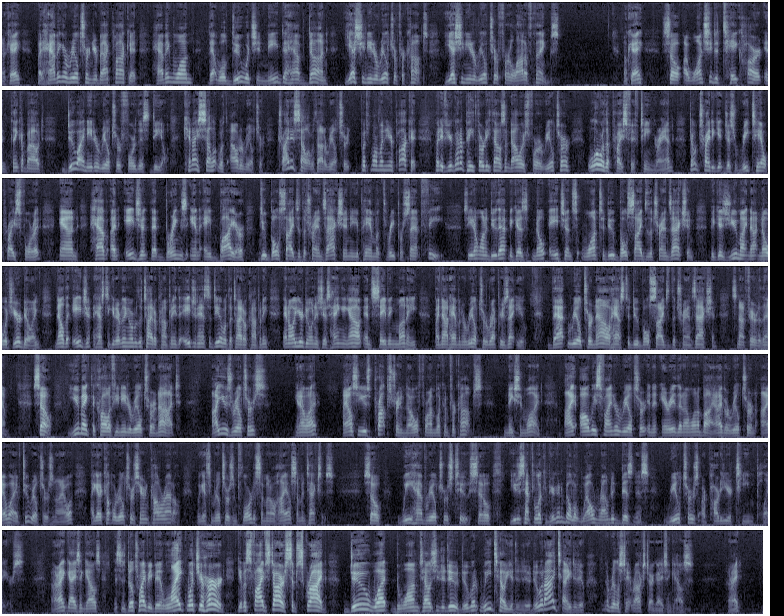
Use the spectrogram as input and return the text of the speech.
Okay? But having a realtor in your back pocket, having one that will do what you need to have done, yes, you need a realtor for comps. Yes, you need a realtor for a lot of things. Okay? So I want you to take heart and think about do I need a realtor for this deal? Can I sell it without a realtor? Try to sell it without a realtor. It puts more money in your pocket. But if you're going to pay $30,000 for a realtor, lower the price 15 grand. Don't try to get just retail price for it and have an agent that brings in a buyer do both sides of the transaction and you pay him a 3% fee. So you don't want to do that because no agents want to do both sides of the transaction because you might not know what you're doing. Now the agent has to get everything over to the title company. The agent has to deal with the title company, and all you're doing is just hanging out and saving money by not having a realtor represent you. That realtor now has to do both sides of the transaction. It's not fair to them. So you make the call if you need a realtor or not. I use realtors. You know what? I also use PropStream though for I'm looking for comps nationwide. I always find a realtor in an area that I want to buy. I have a realtor in Iowa. I have two realtors in Iowa. I got a couple realtors here in Colorado. We got some realtors in Florida, some in Ohio, some in Texas. So we have realtors too. So you just have to look. If you're going to build a well rounded business, realtors are part of your team players. All right, guys and gals, this is Bill Twivy. If you like what you heard, give us five stars, subscribe, do what Dwan tells you to do, do what we tell you to do, do what I tell you to do. I'm a real estate rock star, guys and gals. All right,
